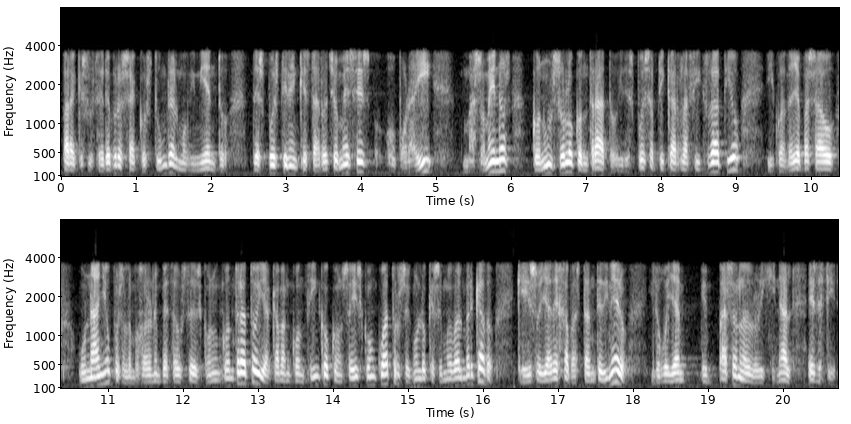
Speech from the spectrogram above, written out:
para que su cerebro se acostumbre al movimiento. Después tienen que estar ocho meses o por ahí, más o menos, con un solo contrato y después aplicar la fix ratio y cuando haya pasado un año, pues a lo mejor han empezado ustedes con un contrato y acaban con cinco, con seis, con cuatro, según lo que se mueva el mercado, que eso ya deja bastante dinero y luego ya em, pasan al original. Es decir,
